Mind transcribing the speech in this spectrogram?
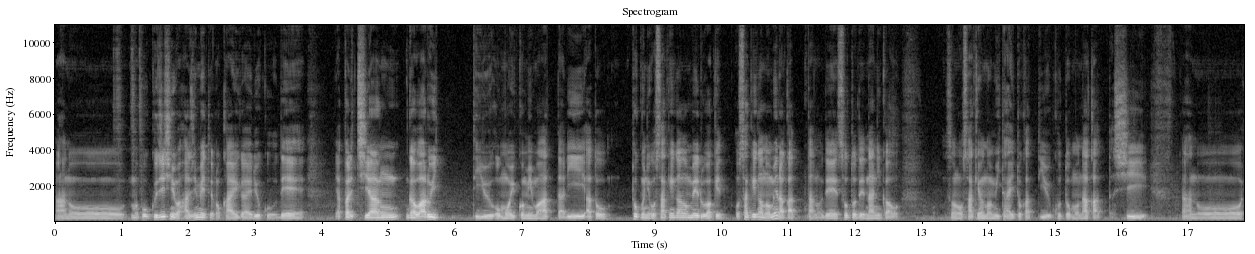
あのーまあ、僕自身は初めての海外旅行でやっぱり治安が悪いってていう思い込みもあったりあと特にお酒が飲めるわけお酒が飲めなかったので外で何かをそのお酒を飲みたいとかっていうこともなかったし、あのー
